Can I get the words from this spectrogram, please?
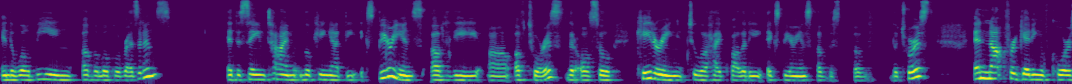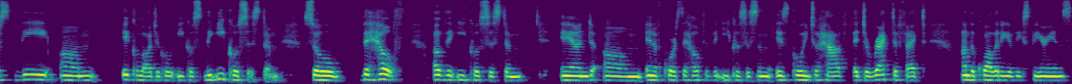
and the well-being of the local residents. At the same time, looking at the experience of the uh, of tourists, that also catering to a high quality experience of the of the tourists, and not forgetting, of course, the um, ecological ecos the ecosystem. So the health of the ecosystem and um, and of course the health of the ecosystem is going to have a direct effect on the quality of the experience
